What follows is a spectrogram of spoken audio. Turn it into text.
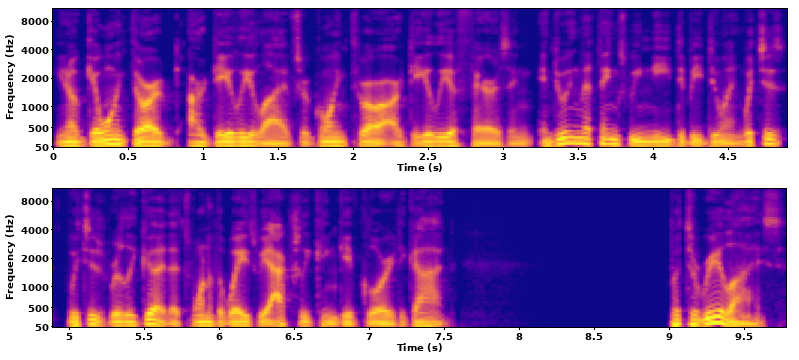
you know, going through our, our daily lives, we're going through our, our daily affairs and, and doing the things we need to be doing, which is, which is really good. That's one of the ways we actually can give glory to God. But to realize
